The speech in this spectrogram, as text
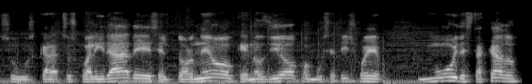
sus, sus cualidades, el torneo que nos dio con Bucetich fue muy destacado.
